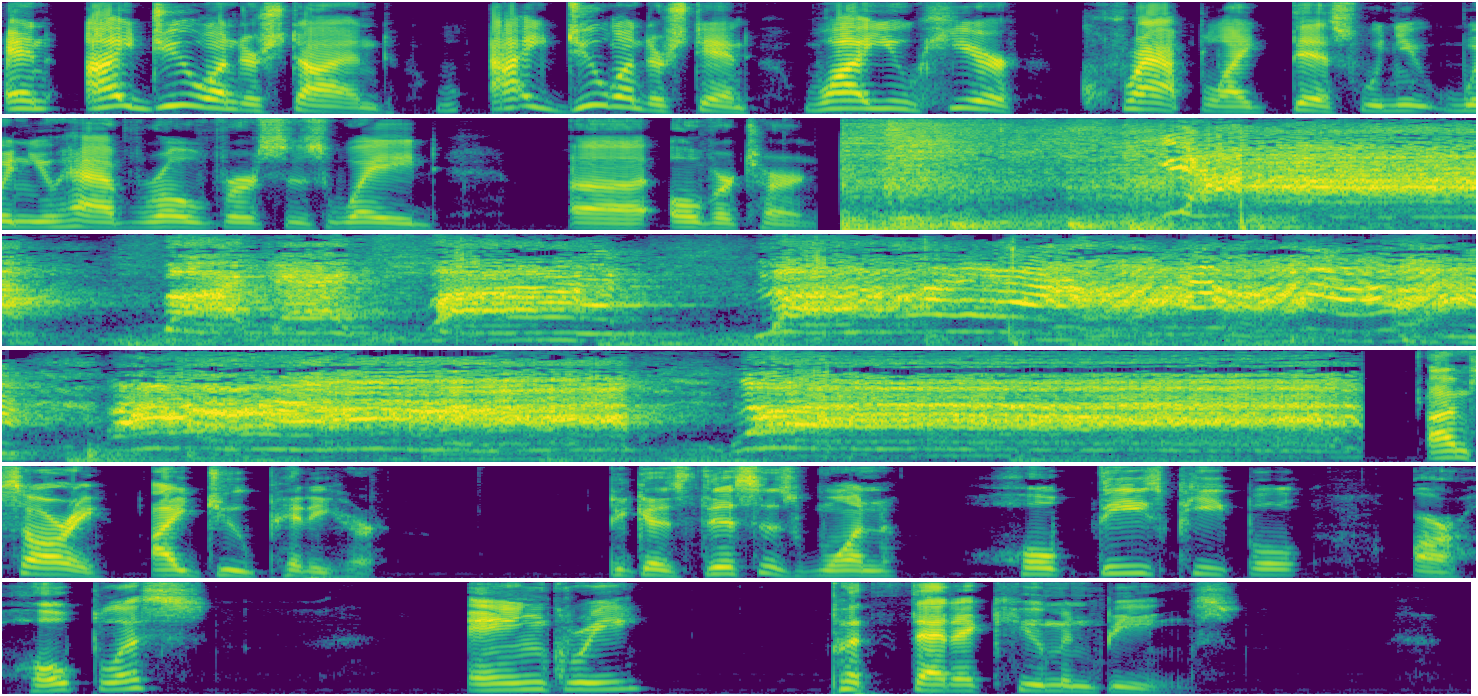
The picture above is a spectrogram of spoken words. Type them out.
And I do understand. I do understand why you hear crap like this when you when you have Roe versus Wade uh, overturned. I'm sorry, I do pity her. Because this is one hope. These people are hopeless, angry, pathetic human beings.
